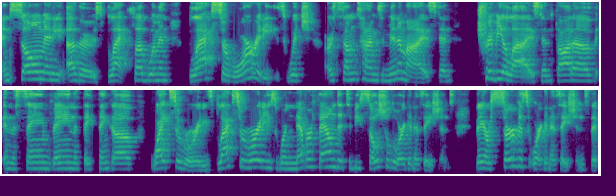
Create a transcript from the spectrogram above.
and so many others, Black club women, Black sororities, which are sometimes minimized and trivialized and thought of in the same vein that they think of white sororities. Black sororities were never founded to be social organizations. They are service organizations that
